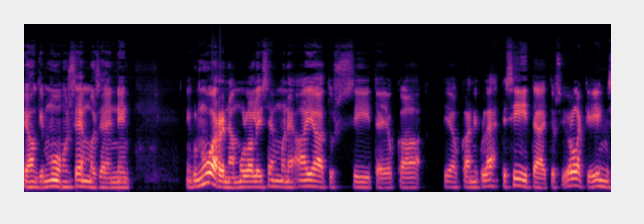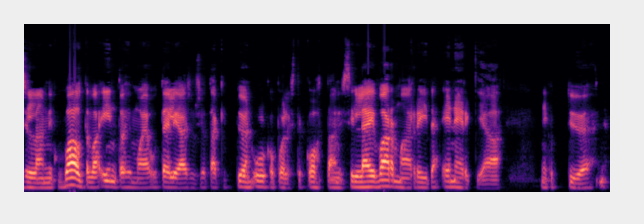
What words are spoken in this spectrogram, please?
johonkin muuhun semmoiseen, niin, niin kuin nuorena mulla oli semmoinen ajatus siitä, joka, joka niin kuin lähti siitä, että jos jollakin ihmisellä on niin kuin valtava intohimo ja uteliaisuus jotakin työn ulkopuolista kohtaan, niin sillä ei varmaan riitä energiaa niin kuin työhön.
